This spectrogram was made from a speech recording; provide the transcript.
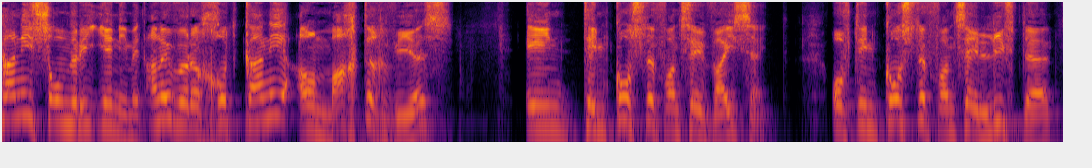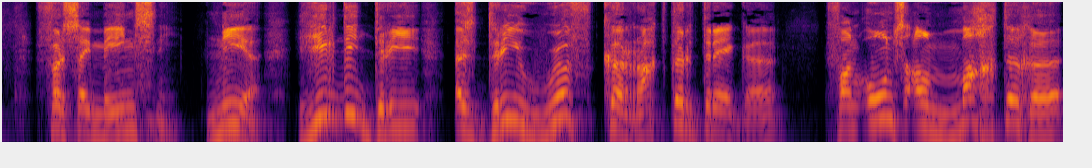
kan nie sonder die een nie. Met ander woorde, God kan nie almagtig wees en ten koste van sy wysheid of ten koste van sy liefde vir sy mens nie. Nee, hierdie 3 is drie hoofkaraktertrekke van ons almagtige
